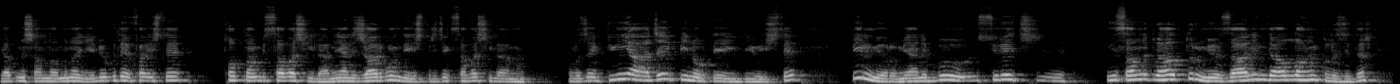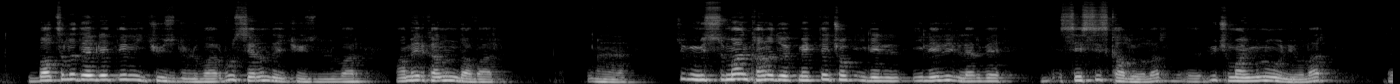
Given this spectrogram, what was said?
yapmış anlamına geliyor. Bu defa işte toptan bir savaş ilanı yani jargon değiştirecek savaş ilanı olacak. Dünya acayip bir noktaya gidiyor işte. Bilmiyorum yani bu süreç e, insanlık rahat durmuyor. Zalim de Allah'ın kılıcıdır. Batılı devletlerin ikiyüzlülüğü var. Rusya'nın da ikiyüzlülüğü var. Amerika'nın da var. Ee, Çünkü Müslüman kanı dökmekte çok ileri, ileriler ve sessiz kalıyorlar. Ee, Üç maymunu oynuyorlar. Ee,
